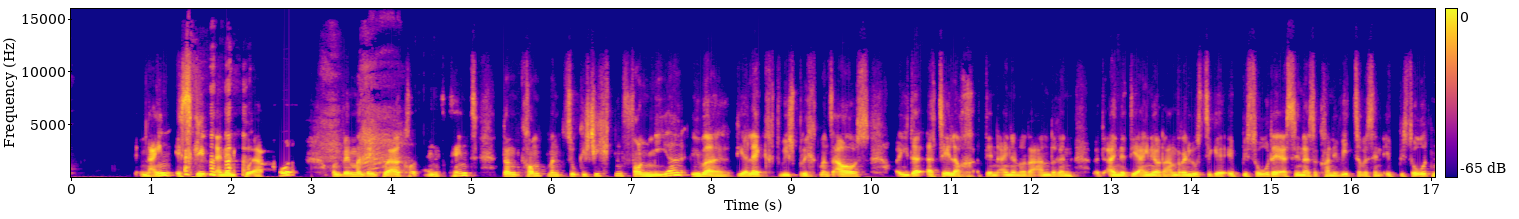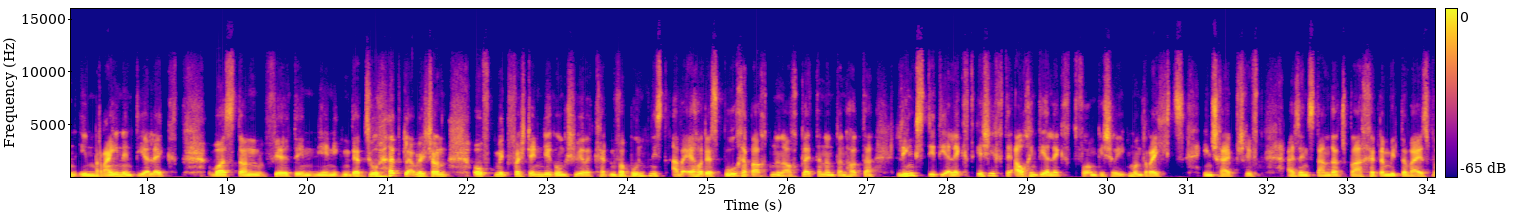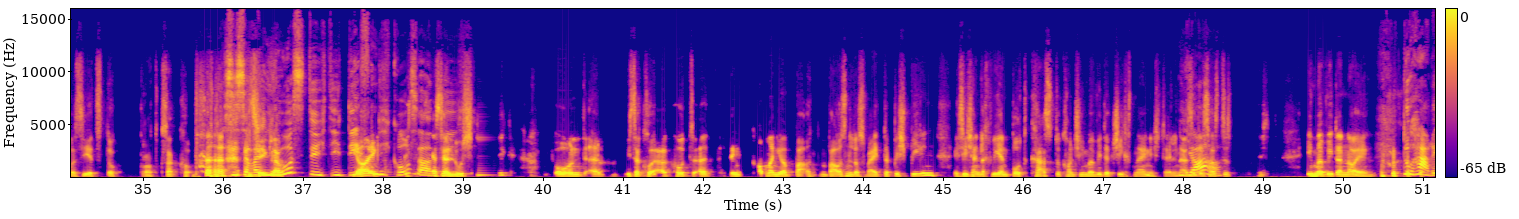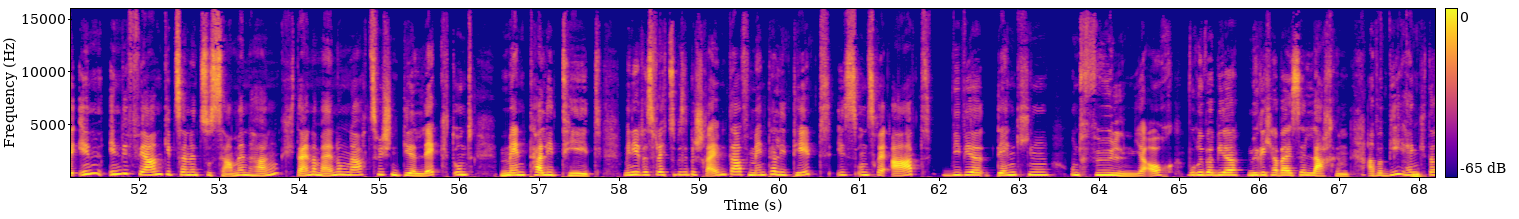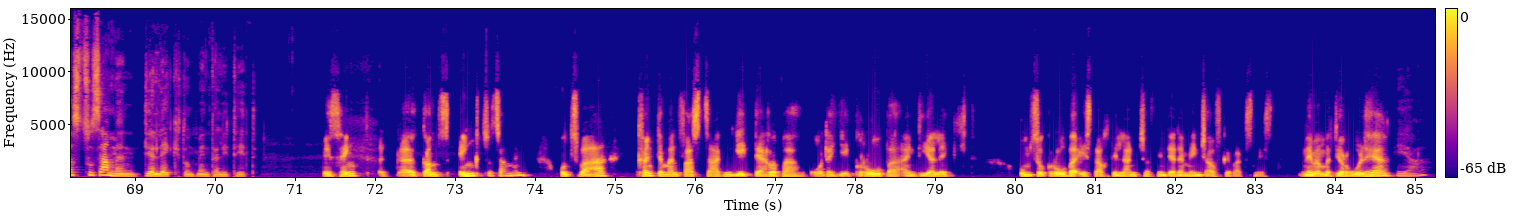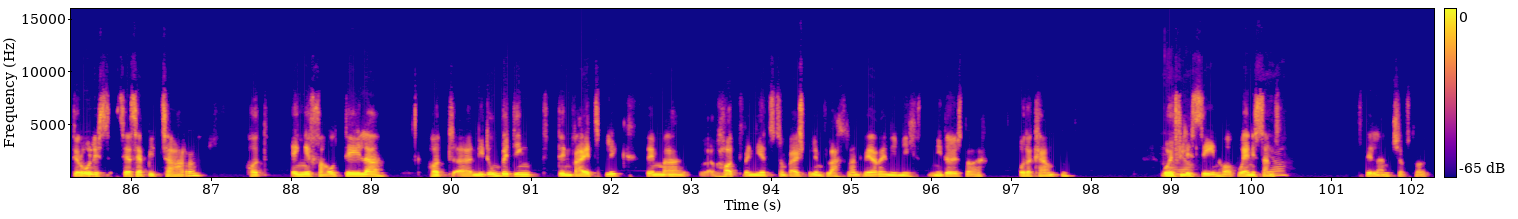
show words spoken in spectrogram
Nein, es gibt einen QR-Code und wenn man den QR-Code einscannt, dann kommt man zu Geschichten von mir über Dialekt, wie spricht man es aus. Ich erzähle auch den einen oder anderen, eine, die eine oder andere lustige Episode. Es sind also keine Witze, aber es sind Episoden im reinen Dialekt, was dann für denjenigen, der zuhört, glaube ich, schon oft mit Verständigungsschwierigkeiten verbunden ist. Aber er hat das Buch, er braucht nur nachblättern und dann hat er links die Dialektgeschichte, auch in Dialektform geschrieben und rechts in Schreibschrift, also in Standard Standardsprache, damit er weiß, was ich jetzt da gerade gesagt habe. Das ist also aber glaub, lustig, die Idee ja, finde ich großartig. Sehr, sehr lustig. Und äh, dieser QR-Code, äh, den kann man ja pausenlos weiter bespielen. Es ist eigentlich wie ein Podcast, du kannst immer wieder Geschichten einstellen. Also ja. das heißt, das ist immer wieder neu. Du Harry, in, inwiefern gibt es einen Zusammenhang deiner Meinung nach zwischen Dialekt und Mentalität? Wenn ich das vielleicht so ein bisschen beschreiben darf, Mentalität ist unsere Art, wie wir denken und fühlen, ja auch worüber wir möglicherweise lachen. Aber wie hängt hm. das zusammen, Dialekt und Mentalität? Es hängt äh, ganz eng zusammen. Und zwar könnte man fast sagen, je derber oder je grober ein Dialekt, umso grober ist auch die Landschaft, in der der Mensch aufgewachsen ist. Nehmen wir mal Tirol her. Ja. Tirol ist sehr, sehr bizarr, hat enge V-Täler, hat äh, nicht unbedingt den Weitblick, den man hat, wenn jetzt zum Beispiel im Flachland wäre, nämlich Niederösterreich oder Kärnten, wo naja. ich viele Seen habe, wo eine sanfte ja. Landschaft hat.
